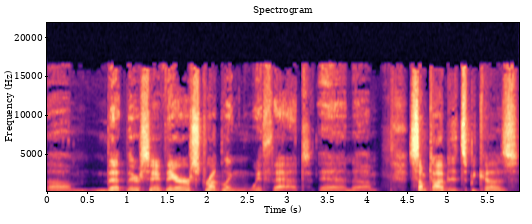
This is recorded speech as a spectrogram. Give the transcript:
um, that they're saved. They are struggling with that, and um, sometimes it's because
